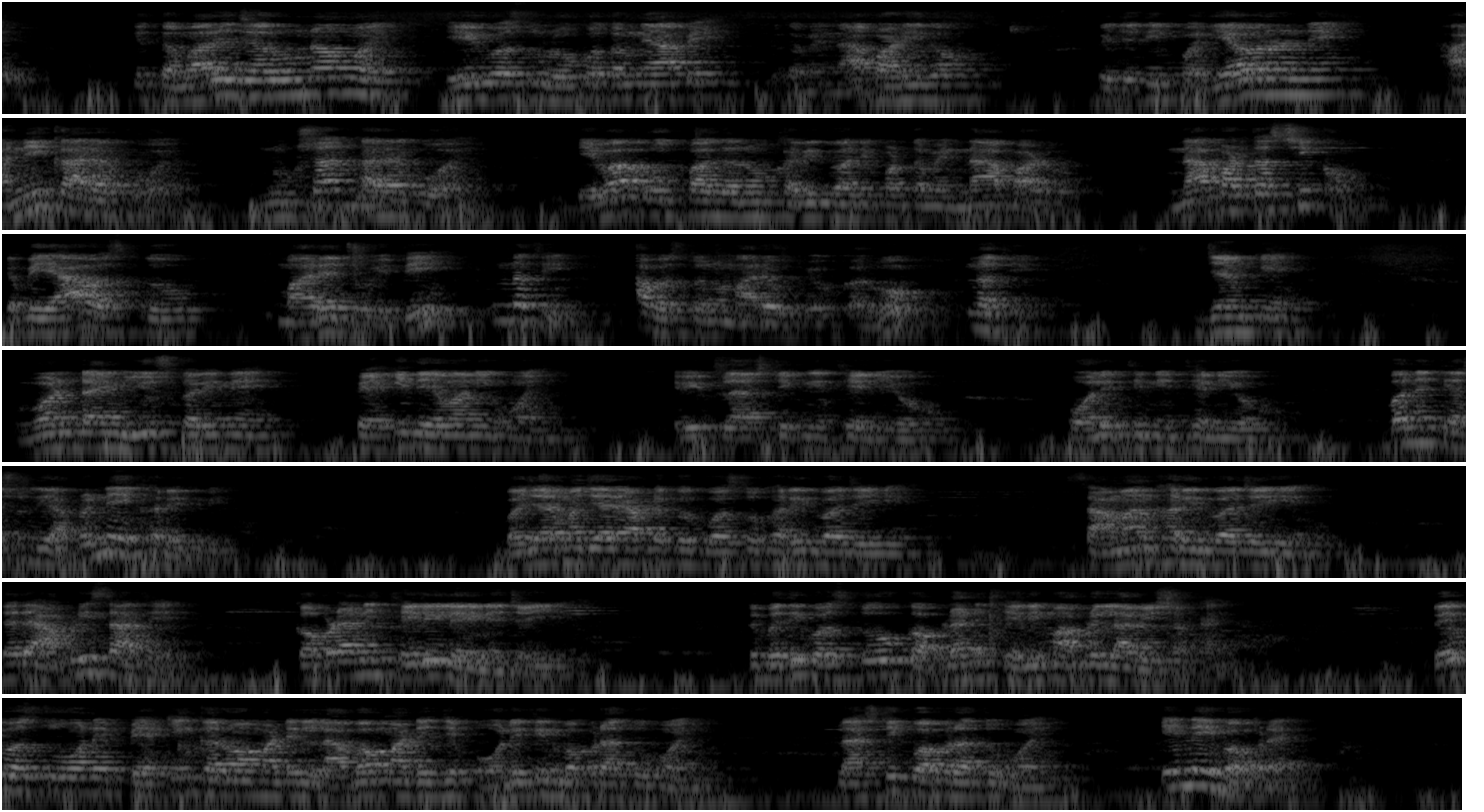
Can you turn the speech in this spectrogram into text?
કે તમારે જરૂર ના હોય એવી વસ્તુ લોકો તમને આપે, તો તમે ના પાડી દો. કે જેથી પર્યાવરણને હાનિકારક હોય, નુકસાનકારક હોય, એવા ઉત્પાદનો ખરીદવાની પણ તમે ના પાડો. ના પાડતા શીખો કે ભાઈ આ વસ્તુ મારે જોઈતી નથી. આ વસ્તુનો મારે ઉપયોગ કરવો નથી. જેમ કે વન ટાઈમ યુઝ કરીને ફેંકી દેવાની હોય એવી પ્લાસ્ટિકની થેલીઓ, પોલિથીનની થેલીઓ, બને ત્યાં સુધી આપણે નહીં ખરીદવી. બજારમાં જ્યારે આપણે કોઈક વસ્તુ ખરીદવા જઈએ, સામાન ખરીદવા જઈએ, ત્યારે આપણી સાથે કપડાની થેલી લઈને જઈએ. તો બધી વસ્તુઓ કપડાની થેલીમાં આપણે લાવી શકાય. તો એ વસ્તુઓને પેકિંગ કરવા માટે, લાવવા માટે જે પોલિથીન વપરાતું હોય, પ્લાસ્ટિક વપરાતું હોય, એ નહીં વપરાય.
